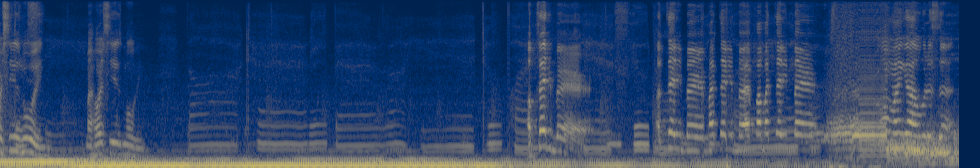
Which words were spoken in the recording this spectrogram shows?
My horsey is moving. My horse is moving. A teddy bear! A teddy bear! My teddy bear! I found my teddy bear! Oh my god, what is that?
